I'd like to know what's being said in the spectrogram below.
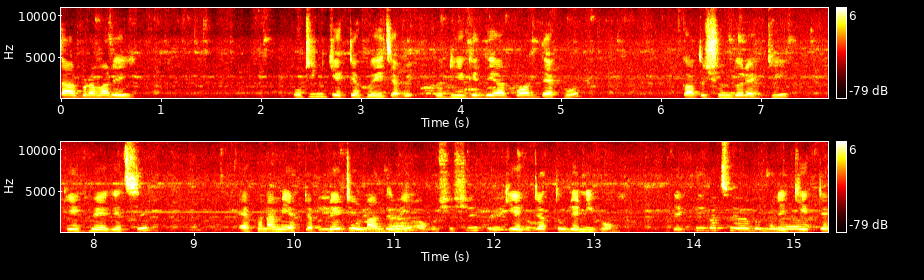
তারপর আমার এই পুটিন কেকটা হয়ে যাবে। তো ঢেকে দেওয়ার পর দেখো কত সুন্দর একটি কেক হয়ে গেছে। এখন আমি একটা প্লেটের মাধ্যমে অবশেষে কেকটা তুলে নিব। দেখতেই পাচ্ছ এই কেকটা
